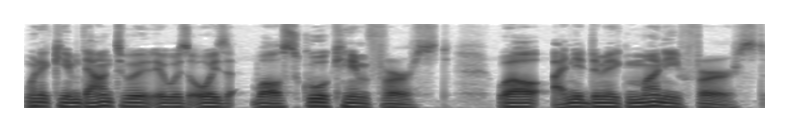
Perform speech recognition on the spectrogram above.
When it came down to it, it was always, well, school came first. Well, I need to make money first.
